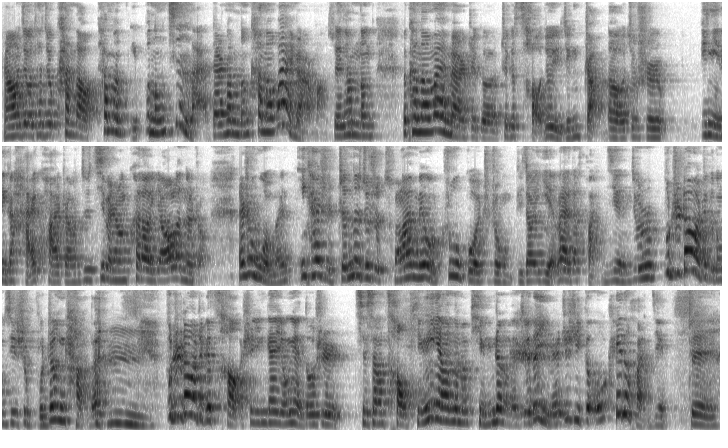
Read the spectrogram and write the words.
然后就他就看到他们也不能进来，但是他们能看到外面嘛，所以他们能就看到外面这个这个草就已经长到就是。比你那个还夸张，就基本上快到腰了那种。但是我们一开始真的就是从来没有住过这种比较野外的环境，就是不知道这个东西是不正常的。嗯 不知道这个草是应该永远都是就像草坪一样那么平整的，觉得以为这是一个 OK 的环境。对，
